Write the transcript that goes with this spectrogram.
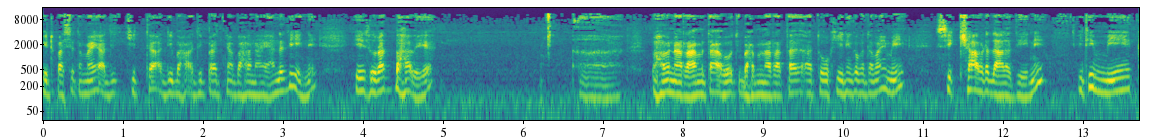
ඊට පස්සේ තමයි අධිචිත්ත අධිබහ අධිප්‍රඥා භාවනා යන්න තියෙන්නේ. ඒ සුරත් භාවය භාවනා රාමතා හෝති භාවනා රත අතෝ කියන එකම තමයි මේ ශික්ෂාවට දාලා තියෙන්නේ. ඉතින් මේක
